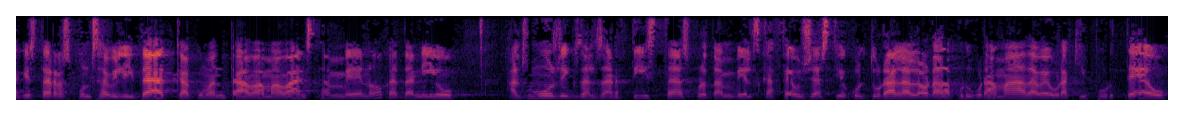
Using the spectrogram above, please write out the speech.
Aquesta responsabilitat que comentàvem abans també, no? que teniu els músics, els artistes, però també els que feu gestió cultural a l'hora de programar, de veure qui porteu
